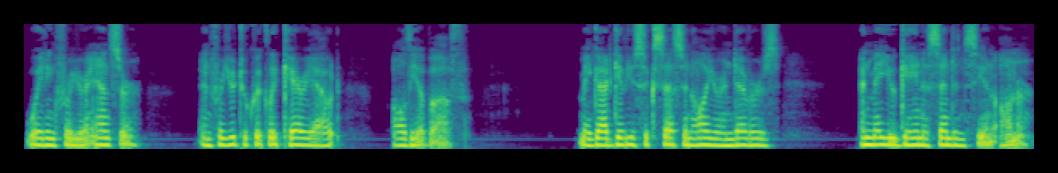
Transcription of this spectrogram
waiting for your answer, and for you to quickly carry out all the above. May God give you success in all your endeavors, and may you gain ascendancy and honor.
